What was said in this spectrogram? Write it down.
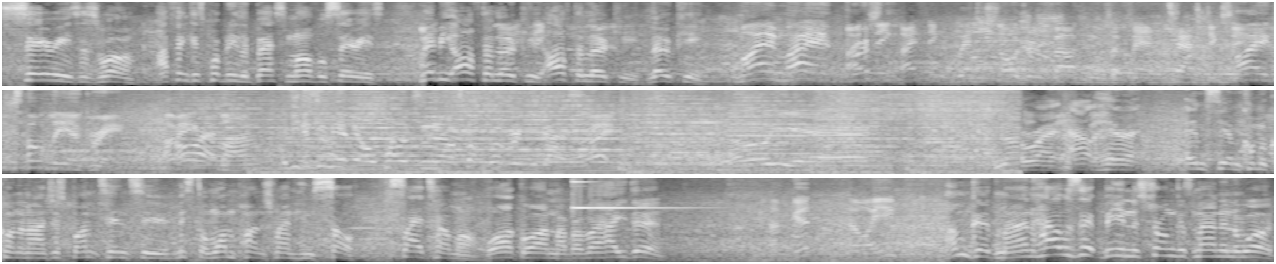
series as well. I think it's probably the best Marvel series. Maybe after Loki. After Loki. Loki. My, my. I think I think Winter Soldier and Falcon was a fantastic series. I totally agree. I mean, All right, man. If you can give me a little pose and then I'll stop bothering you guys. All right. Oh yeah. All right, out here at MCM Comic Con, and I just bumped into Mr. One Punch Man himself, Saitama. On, my brother. How you doing? I'm good. How are you? I'm good, man. How is it being the strongest man in the world?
